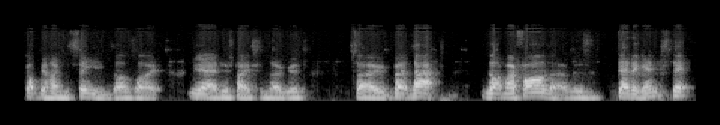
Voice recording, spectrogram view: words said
got behind the scenes, I was like, yeah, this place is no good. So, but that, like my father was dead against it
